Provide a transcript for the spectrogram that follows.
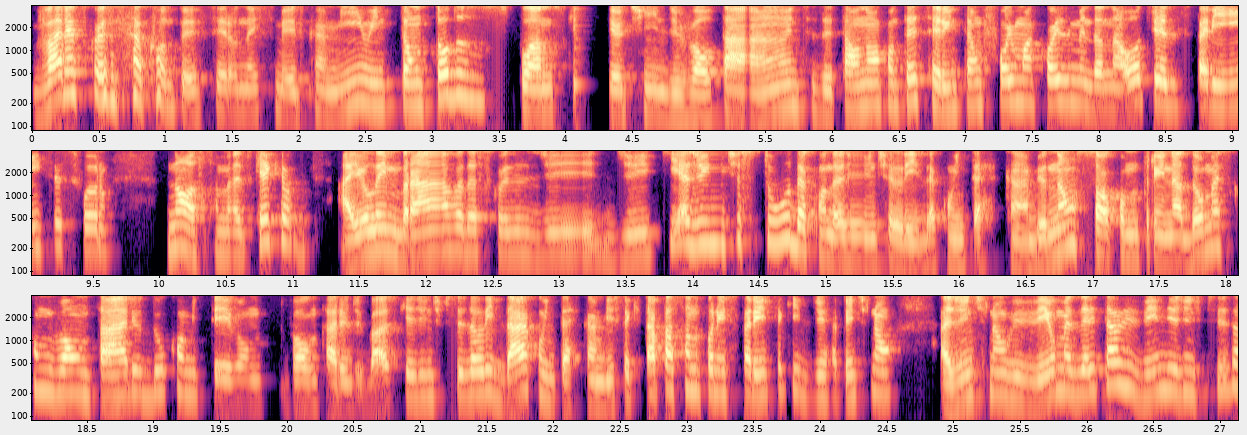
várias coisas aconteceram nesse meio do caminho, então todos os planos que eu tinha de voltar antes e tal não aconteceram. Então foi uma coisa me dando a outra e as experiências foram nossa, mas o que é que eu. Aí eu lembrava das coisas de, de que a gente estuda quando a gente lida com intercâmbio, não só como treinador, mas como voluntário do comitê, voluntário de base, que a gente precisa lidar com o intercambista que está passando por uma experiência que de repente não a gente não viveu, mas ele está vivendo e a gente precisa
